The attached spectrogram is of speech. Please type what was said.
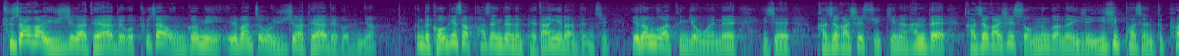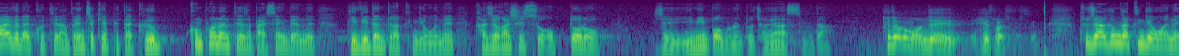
투자가 유지가 돼야 되고 투자 원금이 일반적으로 유지가 돼야 되거든요. 근데 거기서 파생되는 배당이라든지 이런 거 같은 경우에는 이제 가져가실 수 있기는 한데 가져가실 수 없는 거는 이제 20% 프라이빗 에코티랑 벤처 캐피탈 그 컴포넌트에서 발생되는 디비던드 같은 경우에는 가져가실 수 없도록 이제 이민법으로는 또 정해놨습니다. 투자금 언제 해소할 수 있어요? 투자금 같은 경우에는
